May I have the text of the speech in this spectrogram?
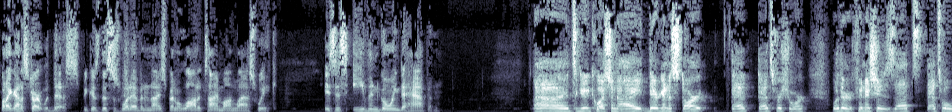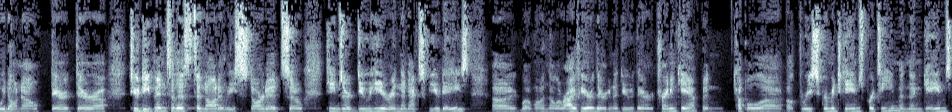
But I got to start with this because this is what Evan and I spent a lot of time on last week. Is this even going to happen? Uh, it's a good question. I they're going to start that that's for sure. Whether it finishes, that's that's what we don't know. They're they're uh, too deep into this to not at least start it. So teams are due here in the next few days. Uh, when they'll arrive here, they're going to do their training camp and couple uh, about three scrimmage games per team, and then games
